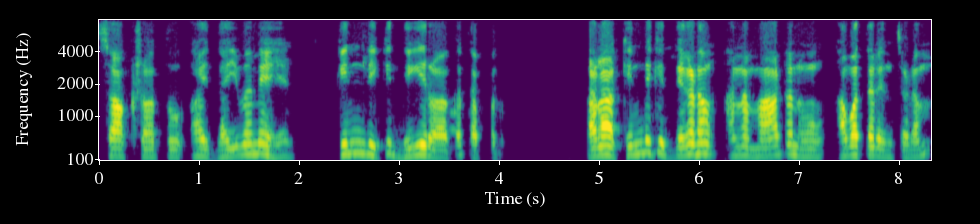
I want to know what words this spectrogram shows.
సాక్షాత్తు ఆ దైవమే కిందికి దిగిరాక తప్పదు. అలా కిందికి దిగడం అన్న మాటను అవతరించడం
